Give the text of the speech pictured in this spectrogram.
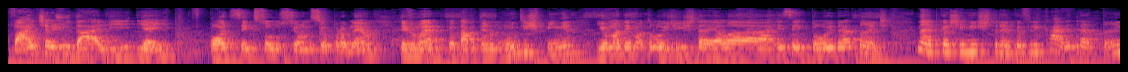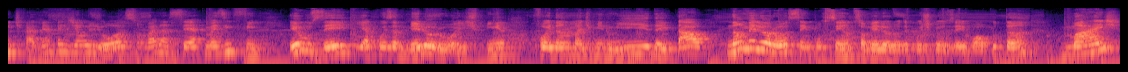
vai te ajudar ali e aí pode ser que solucione o seu problema. Teve uma época que eu tava tendo muita espinha e uma dermatologista, ela receitou hidratante. Na época eu achei meio estranho, porque eu falei, cara, hidratante, cara, minha pele já é oleosa, não vai dar certo, mas enfim, eu usei e a coisa melhorou, a espinha foi dando uma diminuída e tal. Não melhorou 100%, só melhorou depois que eu usei o Roacutan, mas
